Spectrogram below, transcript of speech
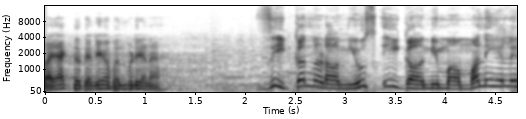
ಭಯ ಆಗ್ತದೆ ನೀವೇ ಬಂದ್ಬಿಡಿ ಅಣ್ಣ. ಜಿ ಕನ್ನಡ ನ್ಯೂಸ್ ಈಗ ನಿಮ್ಮ ಮನೆಯಲ್ಲೇ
